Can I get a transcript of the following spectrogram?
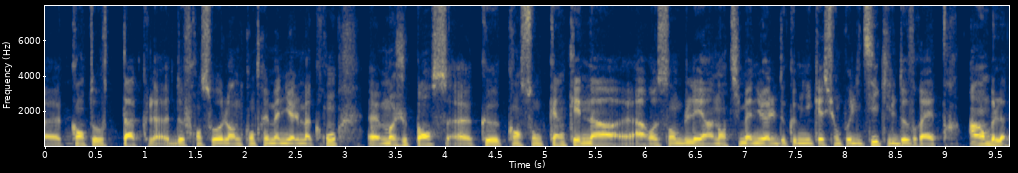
Euh, quant au tacle de François Hollande contre Emmanuel Macron. Euh, moi, je pense euh, que quand son quinquennat a ressemblé à un anti-manuel de communication politique, il devrait être humble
